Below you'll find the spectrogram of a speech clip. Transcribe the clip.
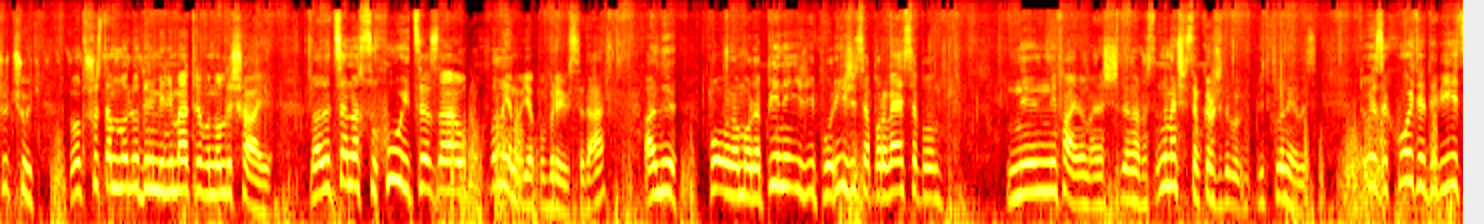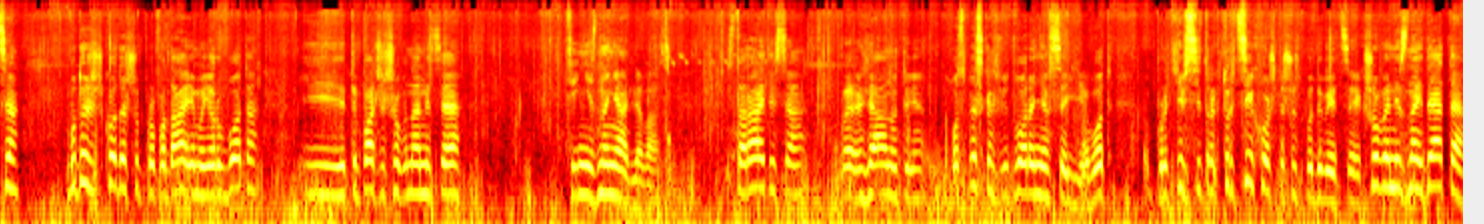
Чуть-чуть. Ну от щось там 0,1 мм воно лишає. Ну, але це на суху і це за одну хвилину я побрився, да? а не повна морапіни і поріжеться, порветься, бо не, не файно в мене щетина росте. Ну, менше цим, коротше, відклонились. То ви заходьте, дивіться, бо дуже шкода, що пропадає моя робота. І тим паче, що вона несе цінні знання для вас. Старайтеся переглянути. По списках відтворення все є. От про ті всі тракторці хочете щось подивитися. Якщо ви не знайдете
